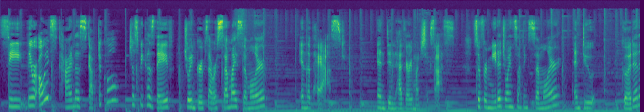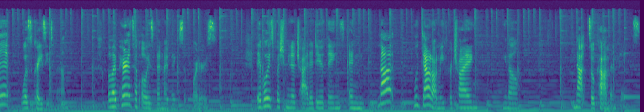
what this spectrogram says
See, they were always kind of skeptical just because they've joined groups that were semi similar in the past and didn't have very much success. So for me to join something similar and do good in it was crazy to them. But my parents have always been my big supporters. They've always pushed me to try to do things and not look down on me for trying, you know, not so common things.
